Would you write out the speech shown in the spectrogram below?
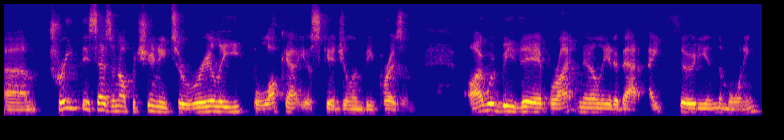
Um, treat this as an opportunity to really block out your schedule and be present. I would be there bright and early at about 8:30 in the morning,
